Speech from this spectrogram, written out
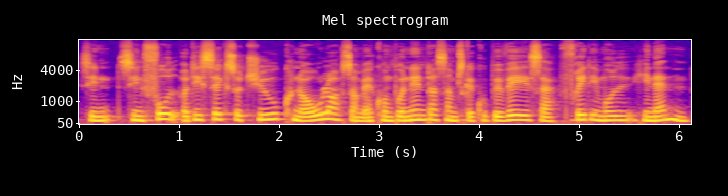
sin, sin fod og de 26 knogler, som er komponenter, som skal kunne bevæge sig frit imod hinanden.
